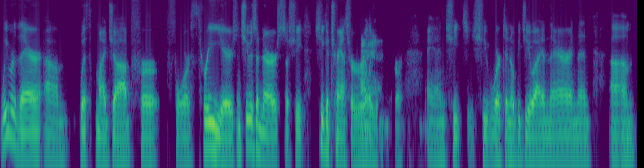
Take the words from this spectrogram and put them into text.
we were there um, with my job for for three years, and she was a nurse, so she she could transfer really Oh, yeah. well. And she she- worked in OBGYN there, and then um,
